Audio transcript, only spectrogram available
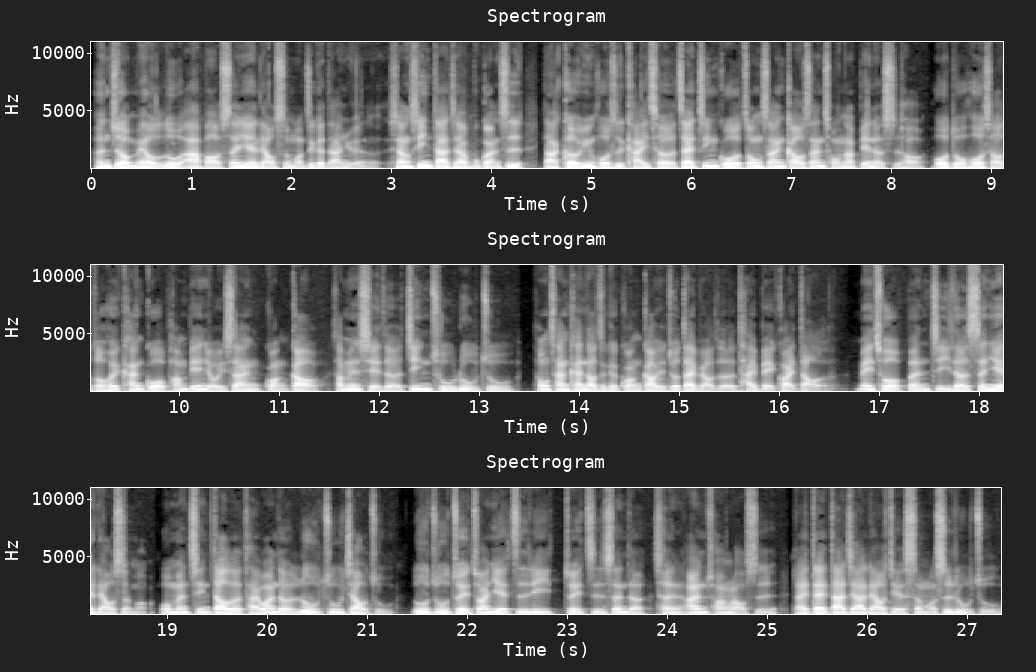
很久没有录阿宝深夜聊什么这个单元了。相信大家不管是搭客运或是开车，在经过中山高三重那边的时候，或多或少都会看过旁边有一扇广告，上面写着“金出露珠”。通常看到这个广告，也就代表着台北快到了。没错，本集的深夜聊什么，我们请到了台湾的露珠教主。露珠最专业、资历最资深的陈安创老师来带大家了解什么是露珠。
